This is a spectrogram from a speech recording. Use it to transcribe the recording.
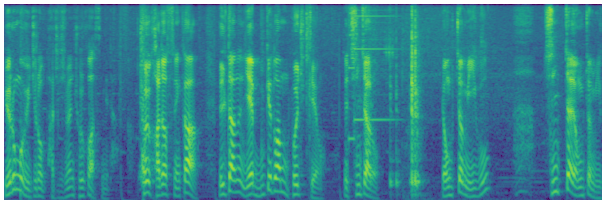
이런 거 위주로 봐주시면 좋을 것 같습니다. 저를 가져왔으니까 일단은 얘 무게도 한번 보여줄게요. 진짜로 0.29? 진짜 0.29.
